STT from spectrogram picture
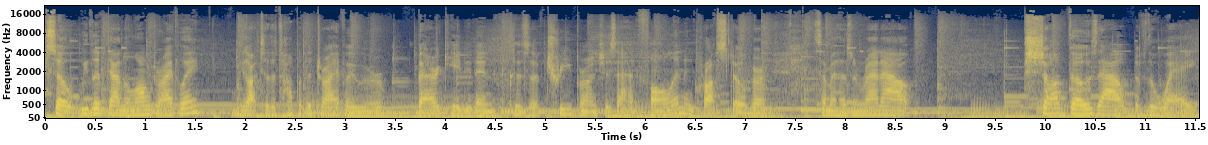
So we lived down a long driveway. We got to the top of the driveway. We were barricaded in because of tree branches that had fallen and crossed over. So my husband ran out, shoved those out of the way,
